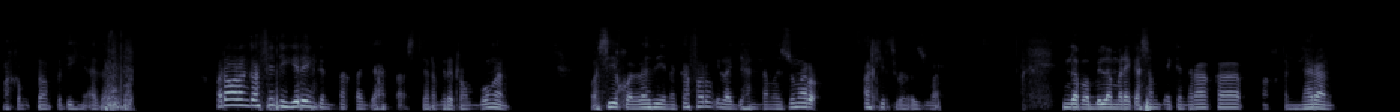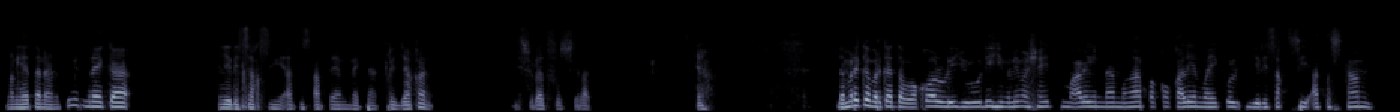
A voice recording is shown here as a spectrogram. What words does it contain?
maka betapa pedihnya azab. Orang-orang kafir digiring ke neraka jahanam secara berrombongan. Wasiqal ladzina kafaru ila jahannam zumar. Akhir surah Zumar. Hingga apabila mereka sampai ke neraka, maka pendengaran, penglihatan dan kulit mereka menjadi saksi atas apa yang mereka kerjakan di surat Fusilat. Dan mereka berkata, wa li juludihim lima syahidtum alaina, mengapa kau kalian wahai kulit menjadi saksi atas kami?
